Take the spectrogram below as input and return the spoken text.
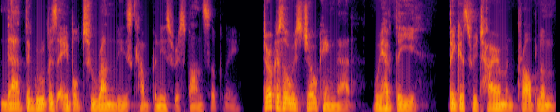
that the group is able to run these companies responsibly. Dirk is always joking that we have the biggest retirement problem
